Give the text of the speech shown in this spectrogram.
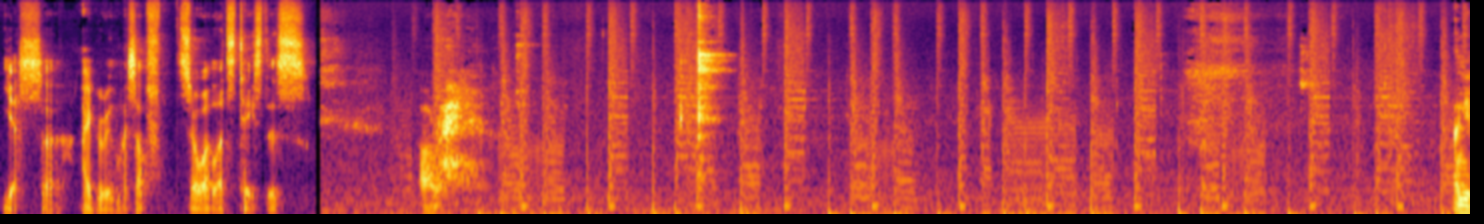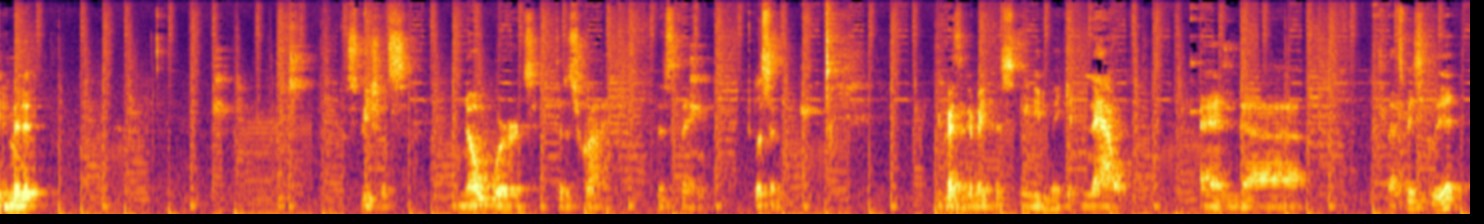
yes, uh, I agree with myself. So uh, let's taste this. All right. I need a minute. Speechless. No words to describe this thing. Listen, you guys need to make this and you need to make it now. And uh, that's basically it.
